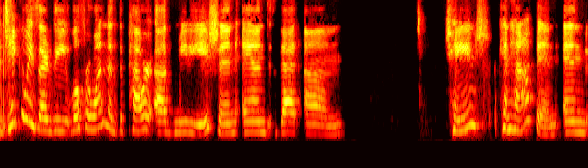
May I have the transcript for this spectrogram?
The takeaways are the well, for one, the, the power of mediation and that um, change can happen and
